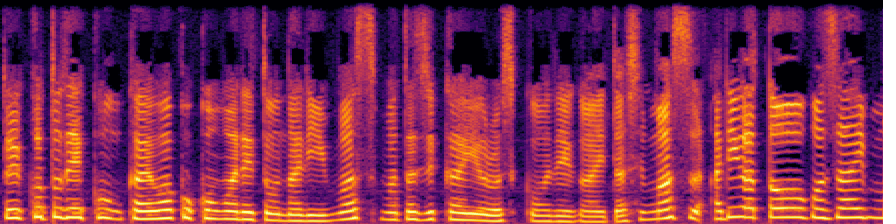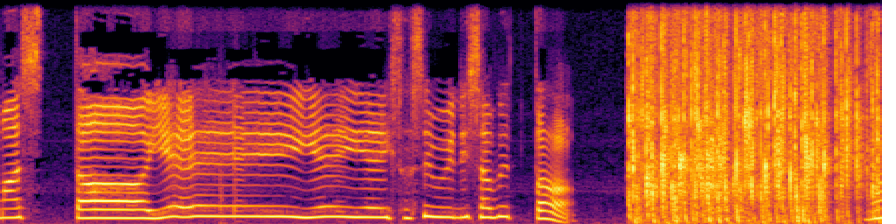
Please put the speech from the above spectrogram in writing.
ということで、今回はここまでとなります。また次回よろしくお願いいたします。ありがとうございました。イェーイイェイイェイ久しぶりに喋った。待っ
